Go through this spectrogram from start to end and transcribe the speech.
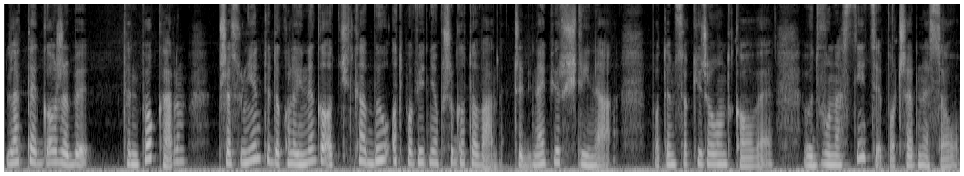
dlatego żeby ten pokarm przesunięty do kolejnego odcinka był odpowiednio przygotowany, czyli najpierw ślina, potem soki żołądkowe. W dwunastnicy potrzebne są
